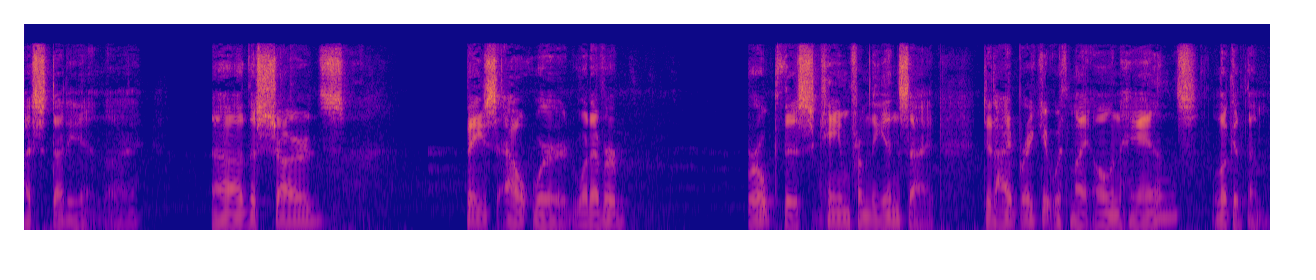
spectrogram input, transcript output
I study in, alright? Uh, the shards face outward. Whatever broke this came from the inside. Did I break it with my own hands? Look at them.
